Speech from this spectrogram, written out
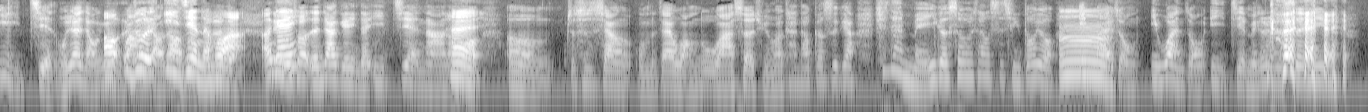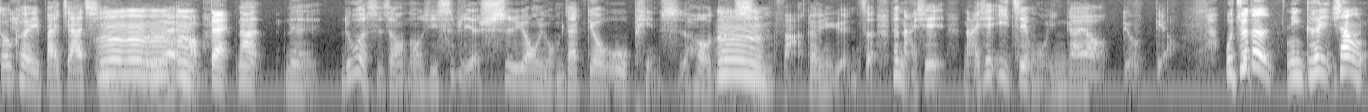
意见，我现在讲哦，如果意见的话，例如说人家给你的意见啊，然后。嗯，就是像我们在网络啊、社群会看到各式各样，现在每一个社会上事情都有一百种、一万种意见，每个人的声音 都可以百家齐鸣，对不对？嗯，对。那那如果是这种东西，是不是也适用于我们在丢物品时候的心法跟原则？就哪些哪一些意见我应该要丢掉？我觉得你可以像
